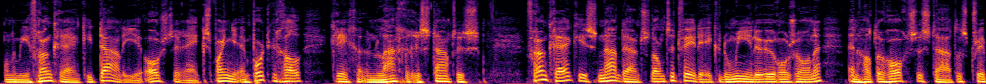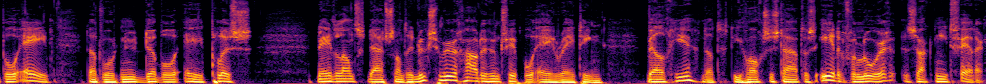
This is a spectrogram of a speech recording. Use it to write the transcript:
Onder meer Frankrijk, Italië, Oostenrijk, Spanje en Portugal kregen een lagere status. Frankrijk is na Duitsland de tweede economie in de eurozone en had de hoogste status AAA. Dat wordt nu AA+. Nederland, Duitsland en Luxemburg houden hun AAA-rating. België, dat die hoogste status eerder verloor, zakt niet verder.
